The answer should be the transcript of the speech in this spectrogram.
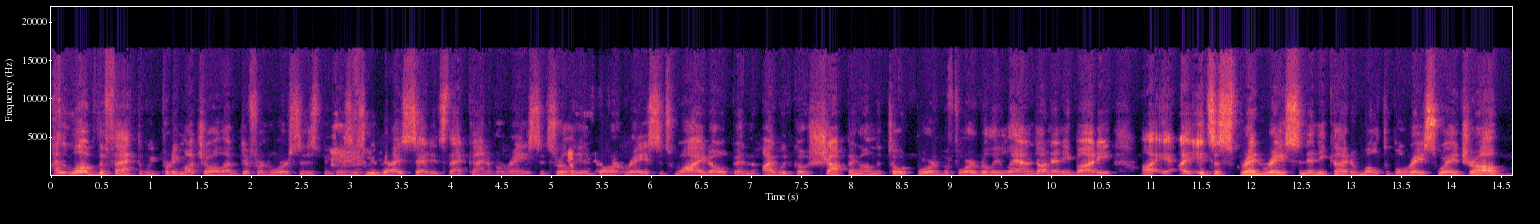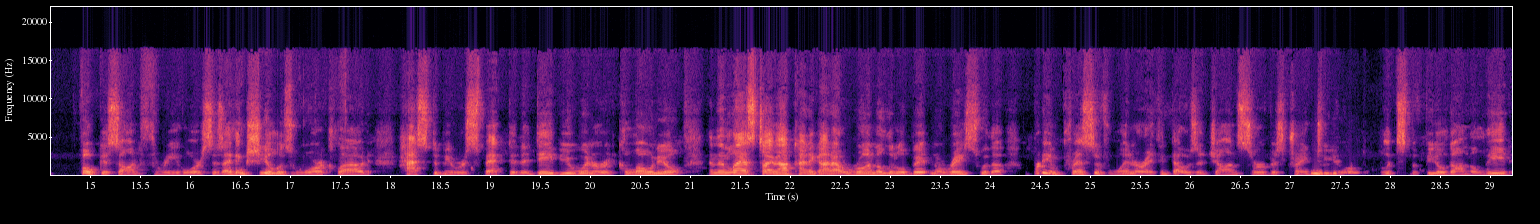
I love the fact that we pretty much all have different horses because, as you guys said, it's that kind of a race. It's really a dart race. It's wide open. I would go shopping on the tote board before I really land on anybody. Uh, it's a spread race in any kind of multiple race wager. I'll focus on three horses. I think Sheila's War Cloud has to be respected, a debut winner at Colonial. And then last time out, kind of got outrun a little bit in a race with a pretty impressive winner. I think that was a John Servis trained two year old blitzed the field on the lead.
